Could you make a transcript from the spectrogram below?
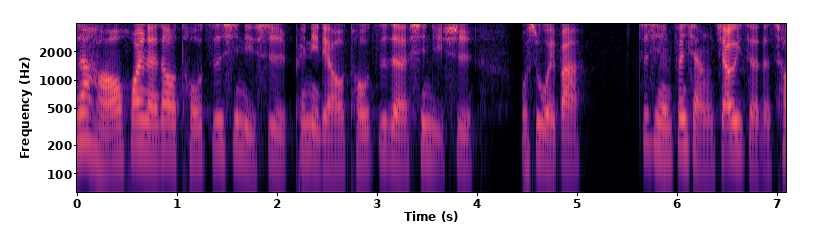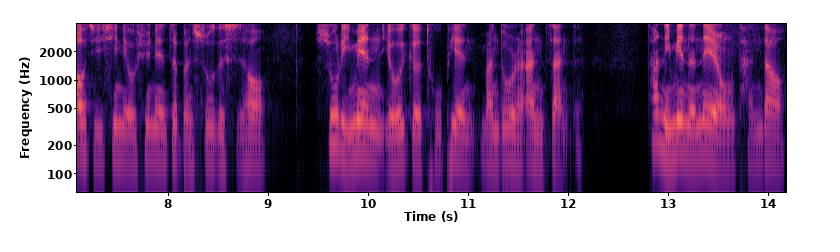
家好，欢迎来到投资心理室，陪你聊投资的心理室。我是伟爸。之前分享《交易者的超级心流训练》这本书的时候，书里面有一个图片，蛮多人按赞的。它里面的内容谈到，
